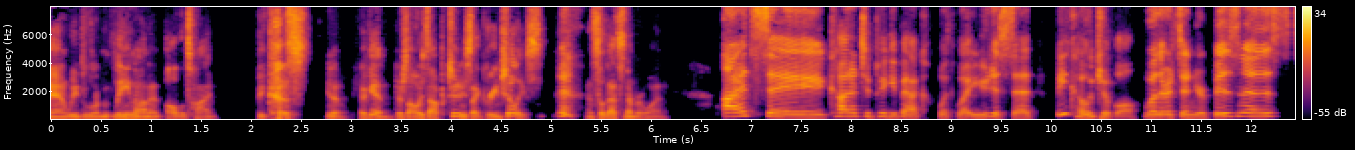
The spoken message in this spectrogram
And we lean on it all the time because, you know, again, there's always opportunities like green chilies. and so that's number one. I'd say, kind of to piggyback with what you just said, be coachable, whether it's in your business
